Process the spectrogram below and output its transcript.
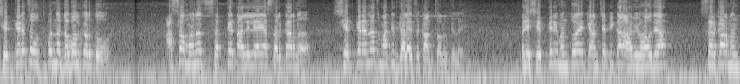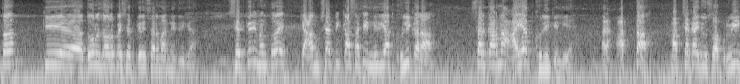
शेतकऱ्याचं उत्पन्न डबल करतो असं म्हणत सत्तेत आलेल्या या सरकारनं शेतकऱ्यांनाच मातीत घालायचं काम चालू केलंय. म्हणजे शेतकरी म्हणतोय की आमच्या पिकाला हमी भाव द्या. सरकार म्हणतं की दोन हजार रुपये शेतकरी सन्मान निधी घ्या. शेतकरी म्हणतोय की आमच्या पिकासाठी निर्यात खुली करा. सरकारनं आयात खुली केली आहे. आणि आत्ता मागच्या काही दिवसापूर्वी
